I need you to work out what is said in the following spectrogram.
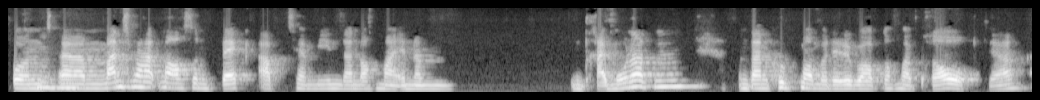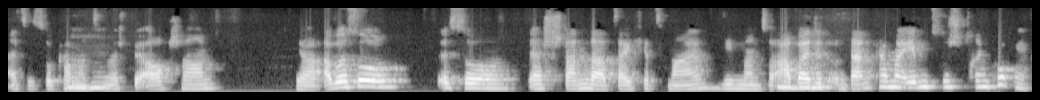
Und mhm. ähm, manchmal hat man auch so einen Backup-Termin dann nochmal in einem in drei Monaten und dann guckt man, ob man den überhaupt nochmal braucht. Ja, also so kann man mhm. zum Beispiel auch schauen. Ja, aber so ist so der Standard, sage ich jetzt mal, wie man so mhm. arbeitet. Und dann kann man eben zwischendrin gucken.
